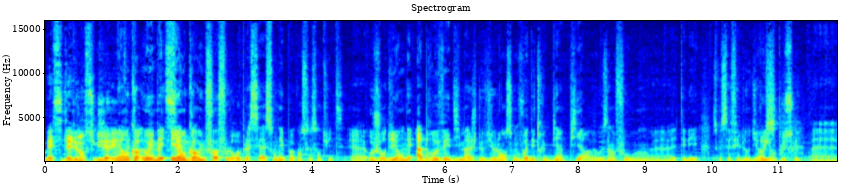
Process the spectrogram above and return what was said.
mais c'est de la violence suggérée. Mais en encore, Il oui, mais et encore une fois, faut le replacer à son époque en 68. Euh, Aujourd'hui, on est abreuvé d'images de violence. On voit des trucs bien pires euh, aux infos, hein, euh, à la télé, parce que ça fait de l'audience. Oui, en plus, oui. Euh,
